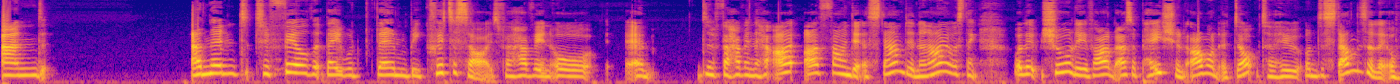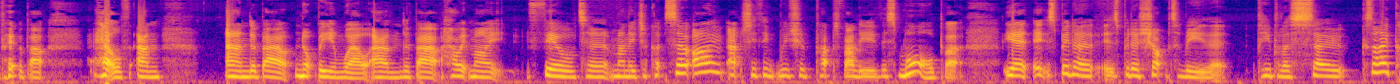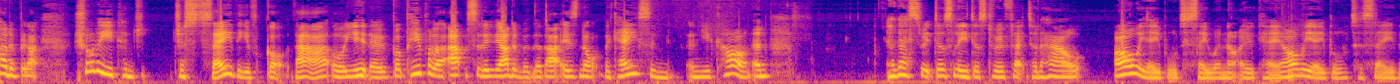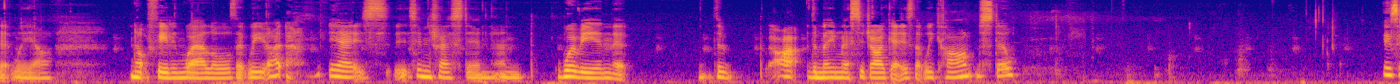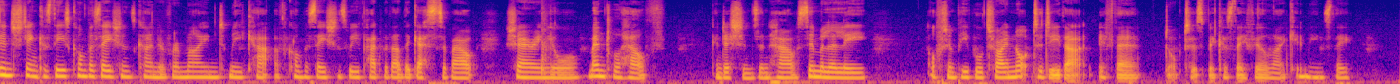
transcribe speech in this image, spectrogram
And and then to feel that they would then be criticised for having or um, for having the I, I find it astounding. And I always think well it, surely if I'm as a patient I want a doctor who understands a little bit about health and and about not being well and about how it might feel to manage a cut so I actually think we should perhaps value this more. But yeah it's been a it's been a shock to me that people are so because I kind of be like surely you could just say that you've got that or you know but people are absolutely adamant that that is not the case and and you can't. And i guess it does lead us to reflect on how are we able to say we're not okay? Are we able to say that we are not feeling well or that we I, yeah it's it's interesting and worrying that the uh, the main message i get is that we can't still It's interesting because these conversations kind of remind me, Cat, of conversations we've had with other guests about sharing your mental health conditions and how similarly often people try not to do that if they're doctors because they feel like it mm. means they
